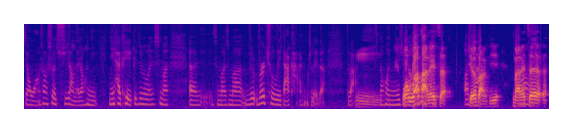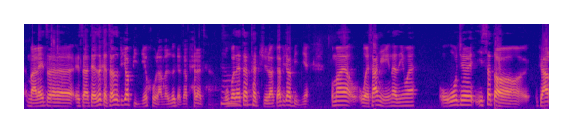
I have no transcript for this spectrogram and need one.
像网上社区一样的，然后你你还可以跟这种什么，呃，什么什么 virtually 打卡什么之类的，对吧？嗯。然后你就我我也买了一只，就在旁边买了只买了一只一只，但是搿只是比较便宜货了，勿是搿只 Peloton，我觉着这太贵了，搿比较便宜。那么为啥原因呢？是因为我就意识到，比方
